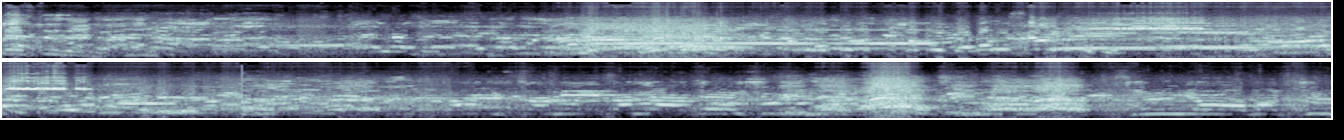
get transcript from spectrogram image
যান জিন্দাবাদ জিন্দাবাদ জিন্দাবাদ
